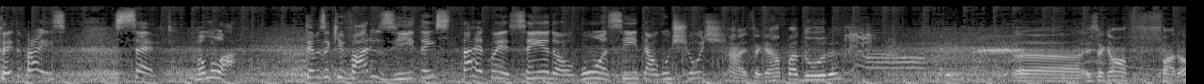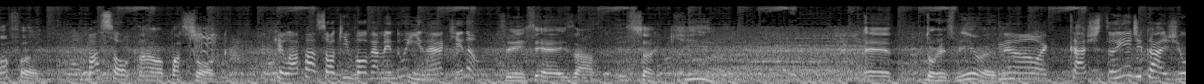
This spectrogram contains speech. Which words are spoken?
feita pra isso. Certo, vamos lá. Temos aqui vários itens. Tá reconhecendo algum assim? Tem algum chute? Ah, isso aqui é rapadura. Ah, isso aqui é uma farofa? Paçoca. Ah, uma paçoca. Porque lá paçoca envolve amendoim, né? Aqui não. Sim, sim, é exato. Isso aqui é torresminho, velho? Não, é castanha de caju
